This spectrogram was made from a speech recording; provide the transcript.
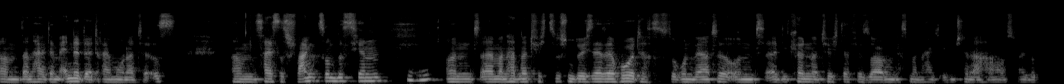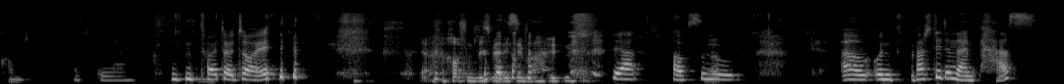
dann halt am Ende der drei Monate ist. Ähm, das heißt, es schwankt so ein bisschen mhm. und äh, man hat natürlich zwischendurch sehr, sehr hohe Testosteronwerte und äh, die können natürlich dafür sorgen, dass man halt eben schneller Haarausfall bekommt. Verstehe. toi, toi, toi. ja, hoffentlich werde ich sie behalten. ja, absolut. Ja. Ähm, und was steht in deinem Pass?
